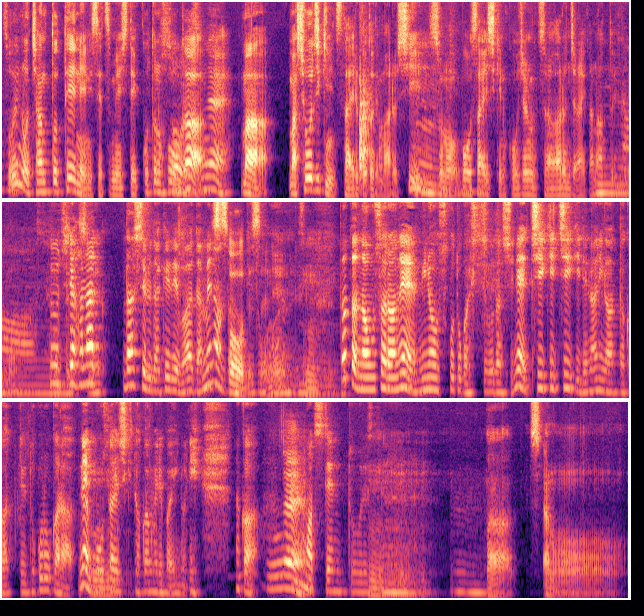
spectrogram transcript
そういうのをちゃんと丁寧に説明していくことの方が、ね、まあまあ、正直に伝えることでもあるし、うん、その防災意識の向上にもつながるんじゃないかなというふうにも、数字で話出してるだけではダメなんだそうですね、うん、だったらなおさらね見直すことが必要だしね地域地域で何があったかっていうところからね防災意識高めればいいのに、うん、なんか本末転倒ですね。まああのー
